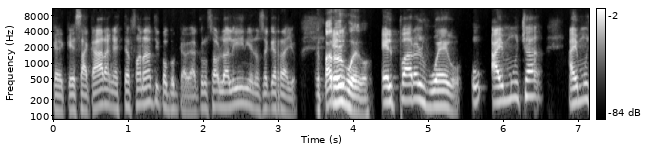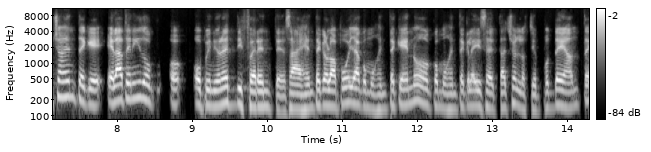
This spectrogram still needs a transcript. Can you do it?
que, que sacaran a este fanático porque había cruzado la línea y no sé qué rayo Él paró el juego. él paró el juego. U- Hay mucha, hay mucha gente que él ha tenido opiniones diferentes, o sea, hay gente que lo apoya, como gente que no, como gente que le dice, Tacho, en los tiempos de antes,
